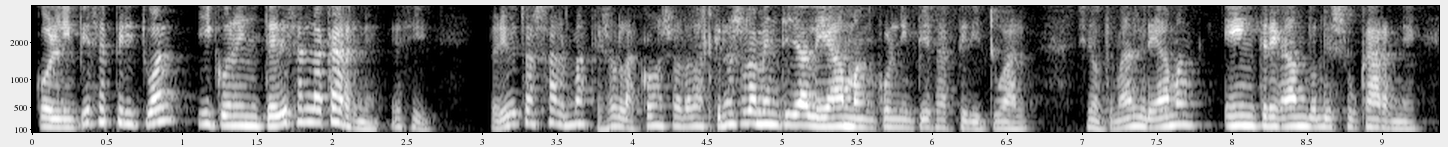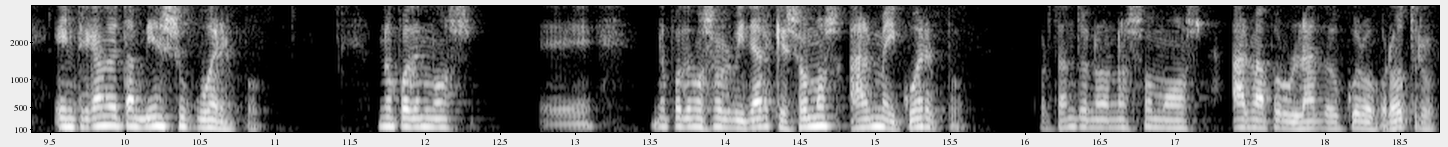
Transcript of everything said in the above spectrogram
con limpieza espiritual y con entereza en la carne. Es decir, pero hay otras almas que son las consagradas que no solamente ya le aman con limpieza espiritual, sino que más le aman entregándole su carne, entregándole también su cuerpo. No podemos eh, no podemos olvidar que somos alma y cuerpo. Por tanto, no, no somos alma por un lado, cuerpo por otro.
